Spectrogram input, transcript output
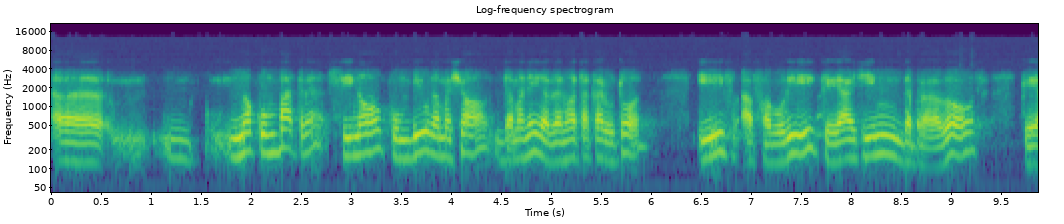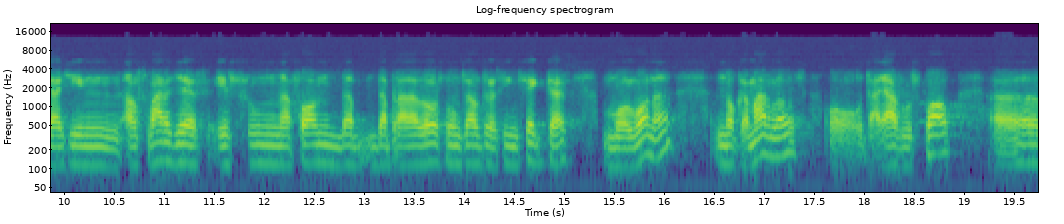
eh, no combatre, sinó conviure amb això de manera de no atacar-ho tot i afavorir que hi hagin depredadors, que hagin els marges, és una font de depredadors d'uns altres insectes molt bona, no cremar-los o tallar-los poc, eh,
